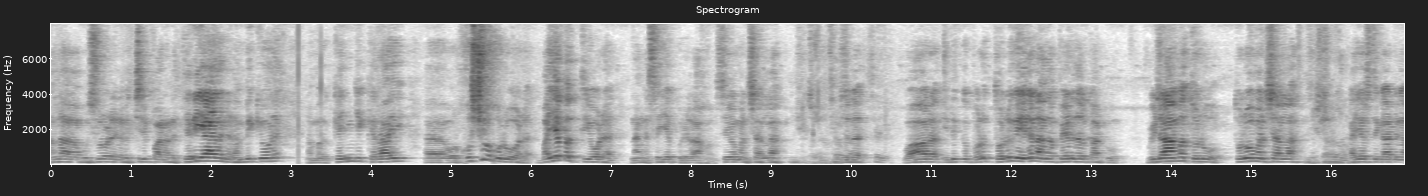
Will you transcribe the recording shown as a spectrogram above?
அல்லாஹ் உசுரோட என்னை வச்சிருப்பான தெரியாத நம்பிக்கையோட நம்ம கெஞ்சி கிராய் ஒரு குஷு குருவோட பயபக்தியோட நாங்கள் செய்யக்கூடியதாகும். சிவம் இன்ஷா அல்லாஹ் இதுல வார இதுக்கு பொருள் தொழுகையில நாங்க பேணுதல் காட்டுவோம். விடாம தொழுவோம். தொழுவோம் அல்லாஹ் கையொஸ்தி காட்டுங்க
